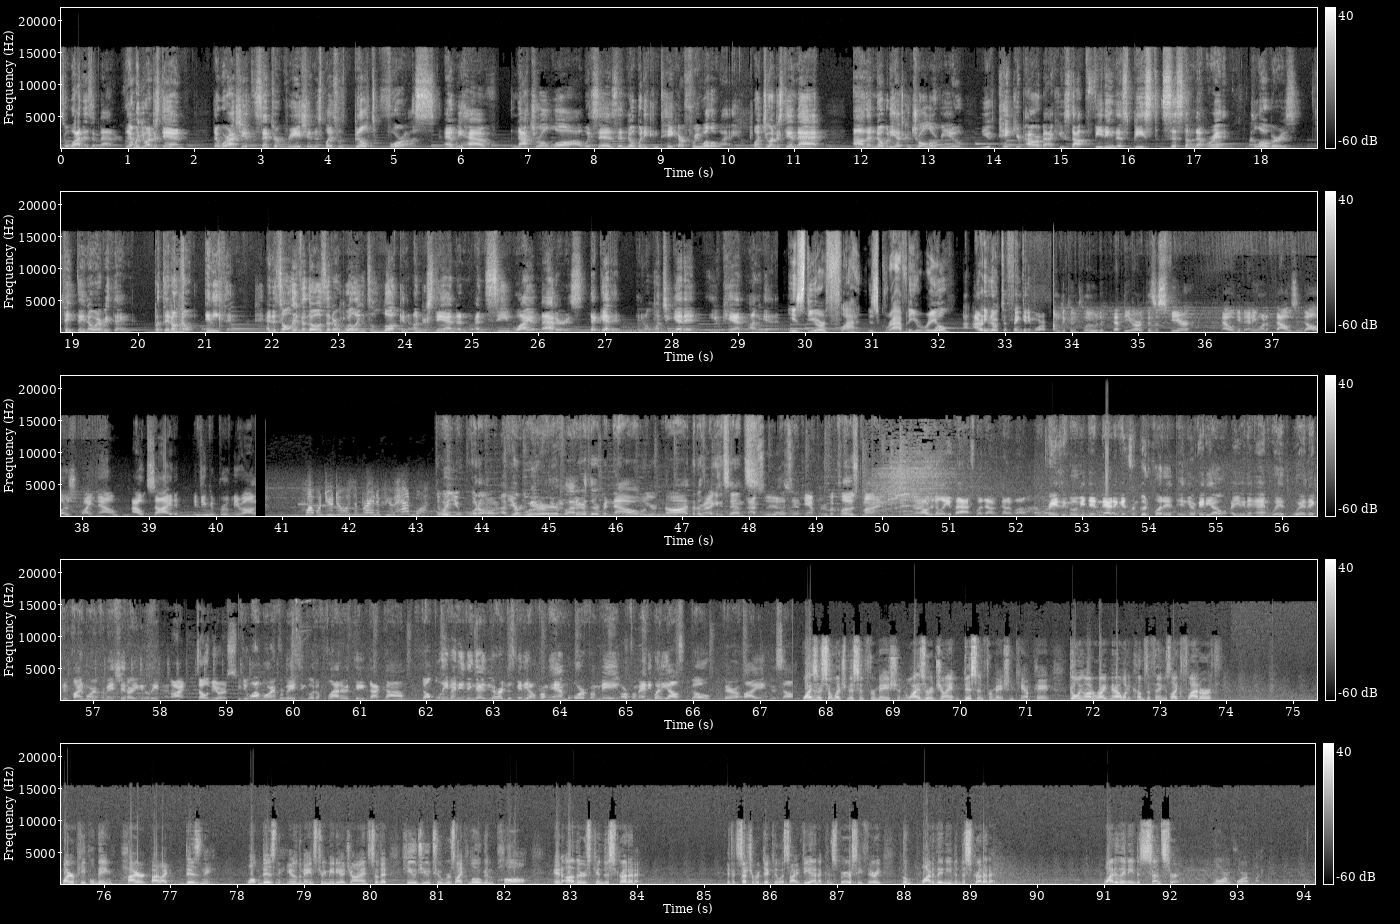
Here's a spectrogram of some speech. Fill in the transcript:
So why does it matter? Then when you understand that we're actually at the center of creation, this place was built for us, and we have natural law which says that nobody can take our free will away. Once you understand that, uh, that nobody has control over you, you take your power back. You stop feeding this beast system that we're in. Globers think they know everything, but they don't know anything. And it's only for those that are willing to look and understand and, and see why it matters that get it. You know, once you get it, you can't unget it. Is the Earth flat? Is gravity real? I I don't even know what to think anymore. Come to conclude that the Earth is a sphere, and I will give anyone $1,000 right now outside if you can prove me wrong. What would you do with a brain if you had one? So wait, you hold on, hold on. I've you heard were you- a flat earther, but now you're not. That doesn't Right. make any sense. Absolutely does. Can't prove a closed mind. I was gonna let you pass, but that was kind of a crazy move you did in there to get some good footage in your video. Are you gonna end with where they can find more information, or are you gonna leave that? All right, tell the viewers. If you want more information, go to flatearthdave.com. Don't believe anything that you heard in this video from him or from me or from anybody else. Go verify it yourself. Why is there so much misinformation? Why is there a giant disinformation campaign going on right now when it comes to things like flat Earth? Why are people being hired by like Disney, Walt Disney, you know, the mainstream media giant, so that huge YouTubers like Logan Paul and others can discredit it? If it's such a ridiculous idea and a conspiracy theory, then why do they need to discredit it? Why do they need to censor it, more importantly?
